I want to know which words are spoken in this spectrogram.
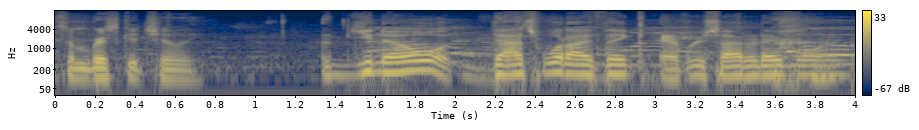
Some brisket chili. You know, that's what I think every Saturday morning.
